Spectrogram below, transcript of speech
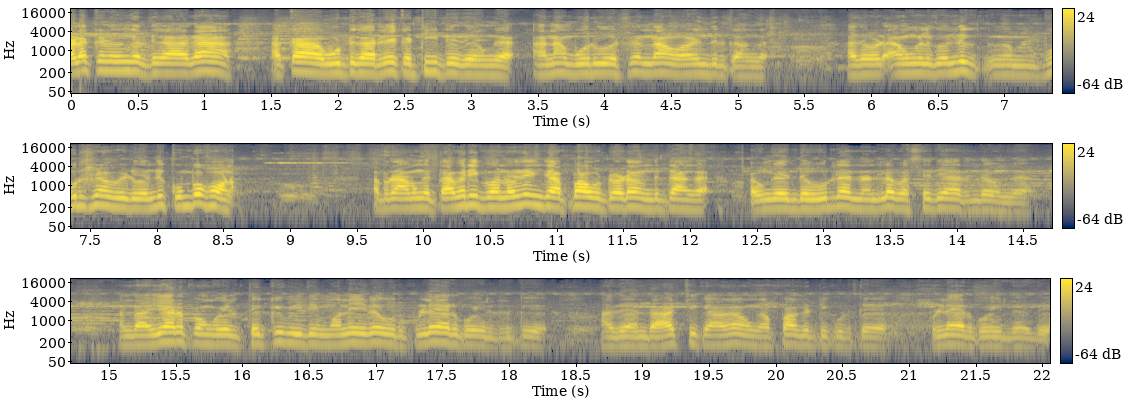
வளர்க்கணுங்கிறதுக்காக தான் அக்கா வீட்டுக்காரரே கட்டிக்கிட்டது அவங்க. ஆனால் ஒரு வருஷம்தான் வாழ்ந்திருக்காங்க. அதோட அவங்களுக்கு வந்து புருஷன் வீடு வந்து கும்பகோணம். அப்புறம் அவங்க தவறி போனதும் இந்த அப்பா வீட்டோட வந்துட்டாங்க. அவங்க இந்த ஊரில் நல்ல வசதியாக இருந்தவங்க. அந்த ஐயாரப்பன் கோயில் தெற்கு வீதி முனையில் ஒரு பிள்ளையார் கோயில் இருக்குது அது அந்த ஆட்சிக்காக அவங்க அப்பா கட்டி கொடுத்த பிள்ளையார் கோயில் அது.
